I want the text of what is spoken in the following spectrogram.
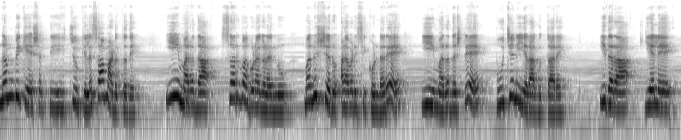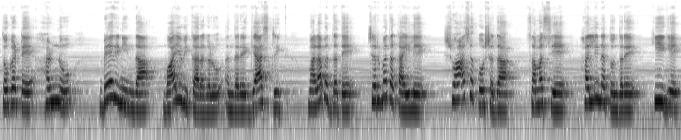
ನಂಬಿಕೆಯ ಶಕ್ತಿ ಹೆಚ್ಚು ಕೆಲಸ ಮಾಡುತ್ತದೆ. ಈ ಮರದ ಸರ್ವ ಗುಣಗಳನ್ನು ಮನುಷ್ಯರು ಅಳವಡಿಸಿಕೊಂಡರೆ ಈ ಮರದಷ್ಟೇ ಪೂಜನೀಯರಾಗುತ್ತಾರೆ. ಇದರ ಎಲೆ, ತೊಗಟೆ, ಹಣ್ಣು, ಬೇರಿನಿಂದ ವಾಯುವಿಕಾರಗಳು ಅಂದರೆ ಗ್ಯಾಸ್ಟ್ರಿಕ್, ಮಲಬದ್ಧತೆ, ಚರ್ಮದ ಕಾಯಿಲೆ, ಶ್ವಾಸಕೋಶದ ಸಮಸ್ಯೆ, ಹಲ್ಲಿನ ತೊಂದರೆ ಹೀಗೆ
